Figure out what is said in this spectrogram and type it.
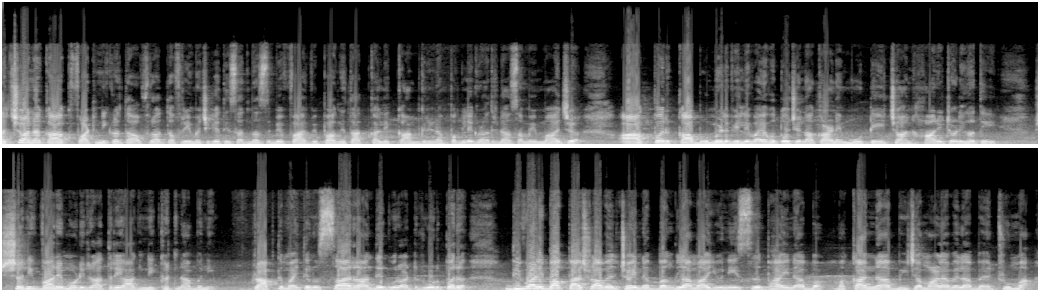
અચાનક આગ ફાટી નીકળતા અફરાતફરી મચી ગઈ. હતી સદનસીબે ફાયર વિભાગની તાત્કાલિક કામગીરીના પગલે ગણતરીના સમયમાં જ આગ પર કાબૂ મેળવી લેવાયો હતો, જેના કારણે મોટી જાનહાની ટળી હતી. શનિવારે મોડી રાત્રે આગની ઘટના બની. પ્રાપ્ત માહિતી અનુસાર રાંદેર ગુરાટ રોડ પર દિવાળી બાગ પાછળ આવેલ જૈન બંગલામાં યુનિસભાઈના મકાનના બીજા માળે આવેલા બેડરૂમમાં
